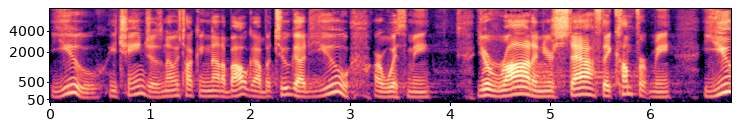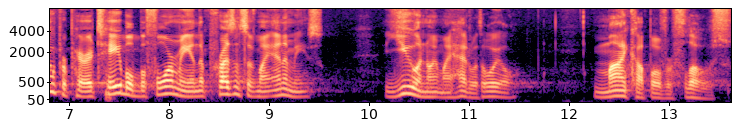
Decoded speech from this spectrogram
you, he changes. Now he's talking not about God, but to God. You are with me. Your rod and your staff, they comfort me. You prepare a table before me in the presence of my enemies. You anoint my head with oil. My cup overflows.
